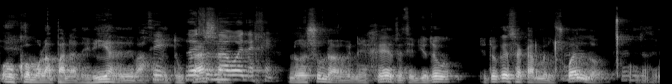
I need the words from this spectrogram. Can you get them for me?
o como la panadería de debajo de tu no casa. es una ONG. No es una ONG, es decir, yo tengo, yo tengo que sacarme el sueldo. Decir,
